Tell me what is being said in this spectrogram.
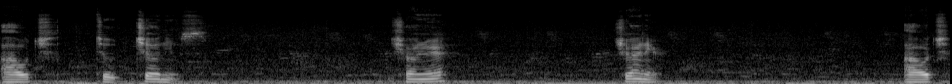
out to Chonius. Journey journey out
